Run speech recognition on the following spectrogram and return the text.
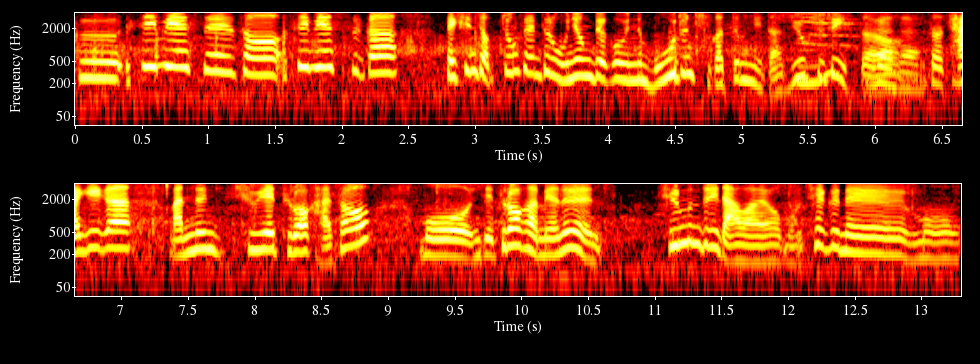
그 CBS에서 CBS가 백신 접종 센터로 운영되고 있는 모든 주가 뜹니다. 뉴욕주도 음, 있어요. 네네. 그래서 자기가 맞는 주에 들어가서 뭐 이제 들어가면은 질문들이 나와요. 뭐 최근에 뭐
